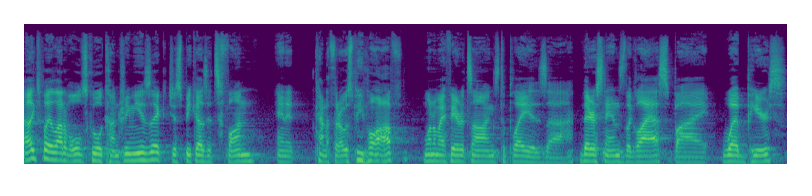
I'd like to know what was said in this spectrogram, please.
I like to play a lot of old school country music just because it's fun and it kind of throws people off. One of my favorite songs to play is uh, "There Stands the Glass" by Webb Pierce.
